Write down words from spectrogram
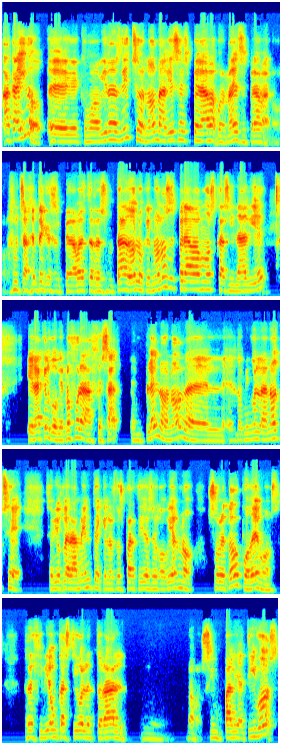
ha caído, eh, como bien has dicho, ¿no? Nadie se esperaba, bueno, nadie se esperaba, ¿no? Mucha gente que se esperaba este resultado. Lo que no nos esperábamos casi nadie era que el gobierno fuera a cesar en pleno, ¿no? El, el domingo en la noche se vio claramente que los dos partidos del gobierno, sobre todo Podemos, recibía un castigo electoral, mm, vamos, sin paliativos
